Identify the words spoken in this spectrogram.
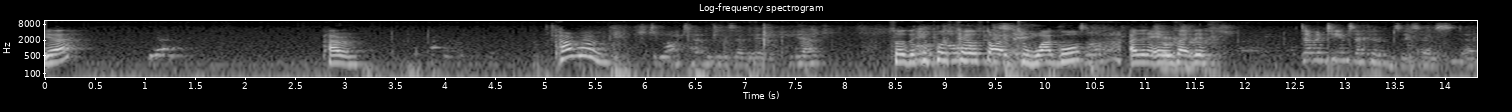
yeah. Karen. Karen. Yeah. So the hippo's tail started to waggle, and then it was like this. 17 seconds, it says. Dad.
